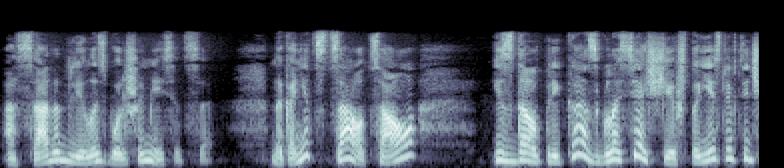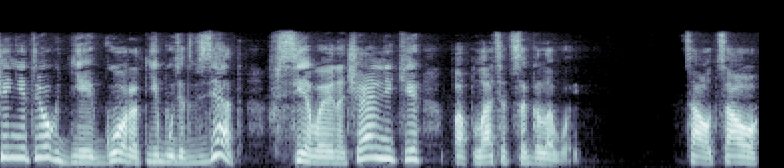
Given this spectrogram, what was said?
Осада длилась больше месяца. Наконец Цао-Цао издал приказ, гласящий, что если в течение трех дней город не будет взят, все военачальники поплатятся головой. Цао-Цао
